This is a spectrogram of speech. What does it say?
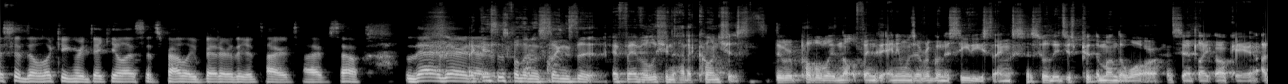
addition to looking ridiculous, it's probably bitter the entire time. So there, there it I is. guess it's one of those things that if evolution had a conscience, they would probably not think that anyone's ever going to see these things. So they just put them underwater and said, like, okay, I,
